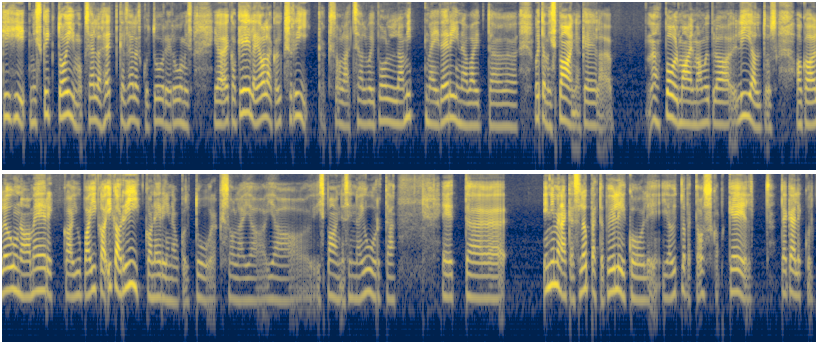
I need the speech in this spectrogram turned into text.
kihid, mis kõik toimub sellel hetkel selles kultuuriruumis. Ja ega keel ei ole ka üks riik, eks ole, et seal võib olla mitmeid erinevaid, võtame hispaania keele, noh, pool maailma on võib-olla liialdus, aga Lõuna-Ameerika juba iga, iga riik on erinev kultuur, eks ole, ja, ja Hispaania sinna juurde. et äh, inimene, kes lõpetab ülikooli ja ütleb, et ta oskab keelt, tegelikult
